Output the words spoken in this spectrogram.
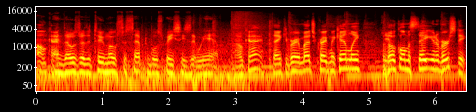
Okay. And those are the two most susceptible species that we have. Okay, thank you very much, Craig McKinley with Oklahoma State University.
